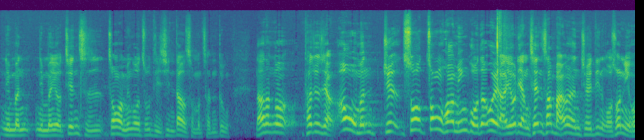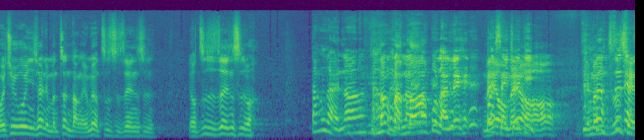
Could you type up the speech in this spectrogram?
你们你们有坚持中华民国主体性到什么程度？然后他跟我他就讲哦，我们觉说中华民国的未来有两千三百万人决定。我说你回去问一下你们政党有没有支持这件事？有支持这件事吗？当然啦，当然吗？不然嘞，没有没有。你们之前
